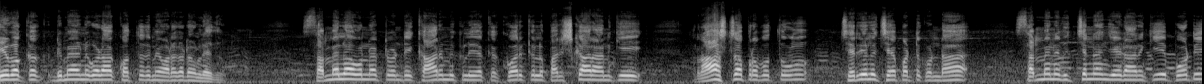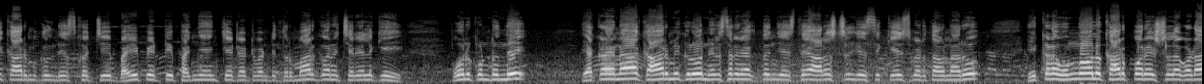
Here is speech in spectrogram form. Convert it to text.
ఏ ఒక్క డిమాండ్ కూడా కొత్తది మేము అడగడం లేదు. సమ్మెలో ఉన్నటువంటి కార్మికుల యొక్క కోరికల పరిష్కారానికి రాష్ట్ర ప్రభుత్వం చర్యలు చేపట్టకుండా సమ్మెను విచ్ఛిన్నం చేయడానికి పోటీ కార్మికులను తీసుకొచ్చి భయపెట్టి పనిచేయించేటటువంటి దుర్మార్గమైన చర్యలకి పూనుకుంటుంది. ఎక్కడైనా కార్మికులు నిరసన వ్యక్తం చేస్తే అరెస్టులు చేసి కేసు పెడతా ఉన్నారు. ఇక్కడ ఒంగోలు కార్పొరేషన్లో కూడా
